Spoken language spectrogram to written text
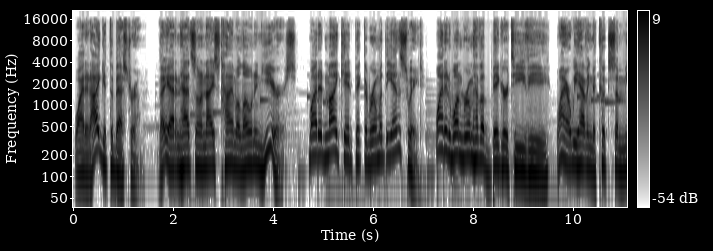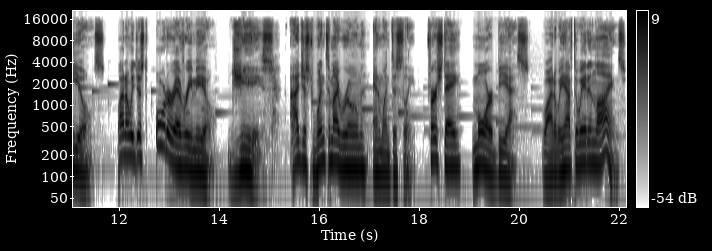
Why did I get the best room? They hadn't had some nice time alone in years. Why did my kid pick the room with the ensuite? Why did one room have a bigger TV? Why are we having to cook some meals? Why don't we just order every meal? Jeez. I just went to my room and went to sleep. First day, more BS. Why do we have to wait in lines?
